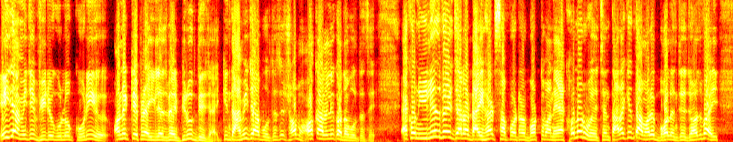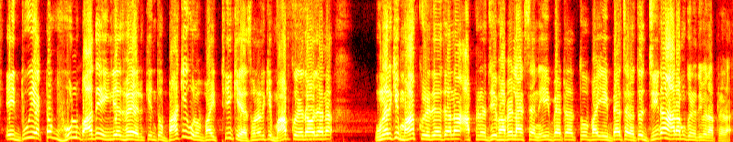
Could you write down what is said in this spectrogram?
এই যে আমি যে ভিডিওগুলো করি অনেকটাই প্রায় ইলিয়াস ভাইয়ের বিরুদ্ধে যায় কিন্তু আমি যা বলতেছি, সব হক আলালি কথা বলতেছে। এখন ইলিয়াস ভাইয়ের যারা ডাইহার্ট সাপোর্টার বর্তমানে এখনও রয়েছেন, তারা কিন্তু আমারে বলেন যে, জজ ভাই, এই দুই একটা ভুল বাদে ইলিয়াস ভাইয়ের কিন্তু বাকিগুলো ভাই ঠিকই আছে। ওনারা কি মাফ করে দেওয়া যায় না? ওনার কি মাফ করে দেওয়া যায় না, আপনারা যেভাবে লাগছেন, এই ব্যাটার তো ভাই, এই বেচারা তো জিনা হারাম করে দিবেন আপনারা।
